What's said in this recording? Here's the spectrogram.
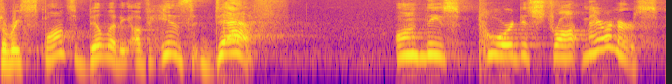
the responsibility of his death on these poor, distraught mariners.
